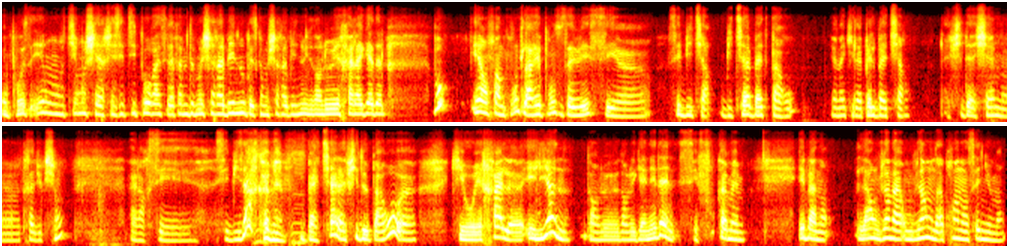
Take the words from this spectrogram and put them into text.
On pose et on dit on cherche, et c'est Tipora, c'est la femme de Moshe Rabbeinu, parce que Moshe Rabbeinu il est dans le Echal Agadol. Bon, et en fin de compte, la réponse, vous savez, c'est euh, c'est Bitia, Bat Paro. Il y en a qui l'appellent Batia, la fille d'Hachem, traduction. Alors c'est bizarre quand même. Batia, la fille de Paro, euh, qui est au Echal euh, Elion, dans le, dans le Gan Eden. C'est fou quand même. Eh ben non. Là, on vient, on vient, on apprend un enseignement.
